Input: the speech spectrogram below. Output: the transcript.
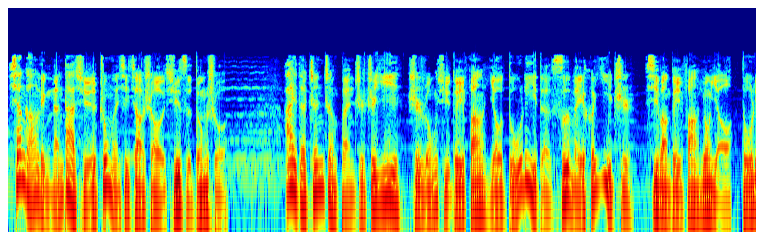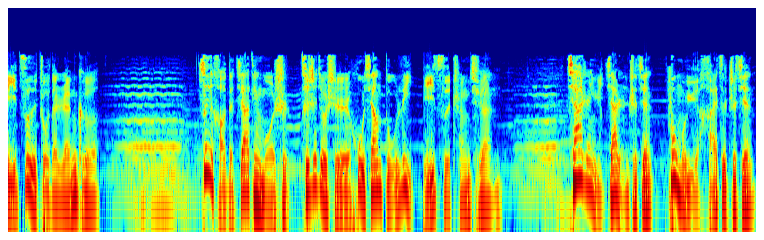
香港岭南大学中文系教授徐子东说。爱的真正本质之一是容许对方有独立的思维和意志，希望对方拥有独立自主的人格。最好的家庭模式其实就是互相独立，彼此成全。家人与家人之间，父母与孩子之间，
